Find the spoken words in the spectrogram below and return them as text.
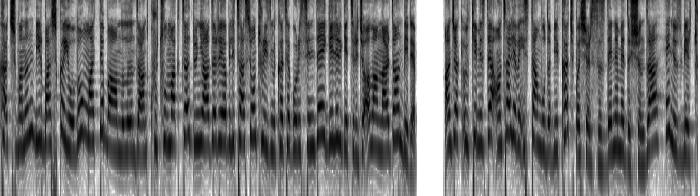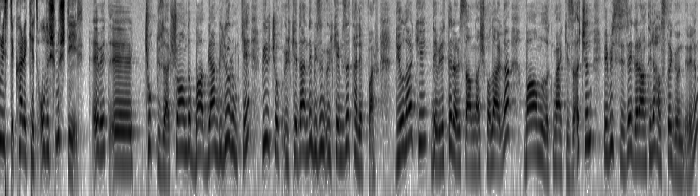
kaçmanın bir başka yolu madde bağımlılığından kurtulmakta dünyada rehabilitasyon turizmi kategorisinde gelir getirici alanlardan biri. Ancak ülkemizde Antalya ve İstanbul'da birkaç başarısız deneme dışında henüz bir turistik hareket oluşmuş değil. Evet, e, çok güzel. Şu anda ben biliyorum ki birçok ülkeden de bizim ülkemize talep var. Diyorlar ki devletler arası anlaşmalarla bağımlılık merkezi açın ve biz size garantili hasta gönderelim.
